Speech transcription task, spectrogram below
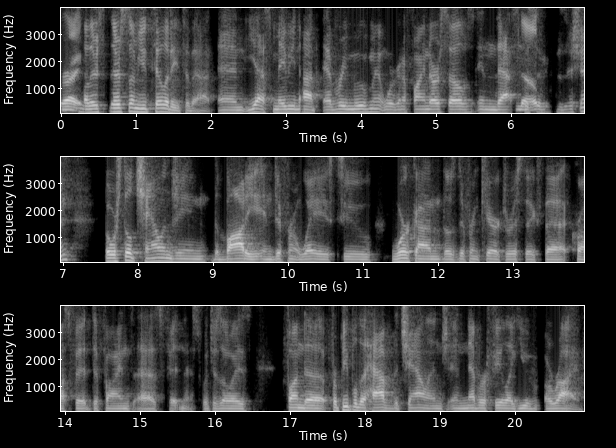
right. You know, there's there's some utility to that. And yes maybe not every movement we're going to find ourselves in that specific no. position but we're still challenging the body in different ways to work on those different characteristics that crossfit defines as fitness which is always fun to for people to have the challenge and never feel like you've arrived.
